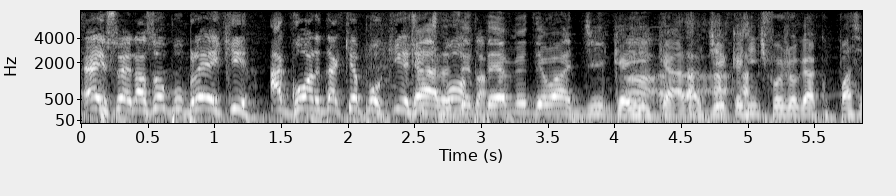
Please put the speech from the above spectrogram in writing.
É isso aí, nós vamos pro break agora e daqui a pouquinho a gente Cara, você volta. até me deu uma dica aí, cara. O dia que a gente for jogar com o Pas-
